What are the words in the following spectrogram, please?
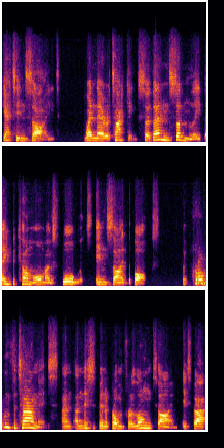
get inside when they're attacking. So then suddenly they become almost forwards inside the box. The problem for Town is, and, and this has been a problem for a long time, is that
